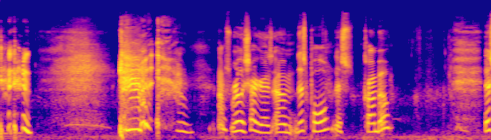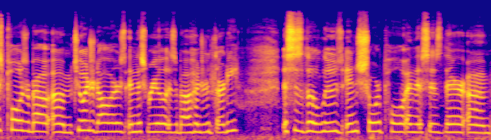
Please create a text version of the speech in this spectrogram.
i'm really sorry guys. Um this pole this combo this pole is about um two hundred dollars and this reel is about 130 this is the Lew's inshore pole and this is their um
